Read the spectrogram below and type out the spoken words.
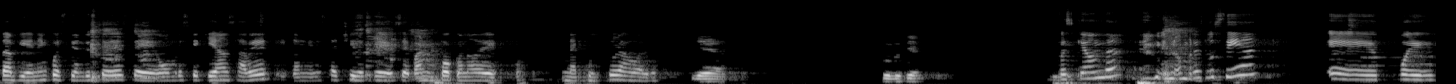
También en cuestión de ustedes, de hombres que quieran saber. Y también está chido que sepan un poco, ¿no? De una cultura o algo así. Yeah. ¿Tú, Lucía? Pues, ¿qué onda? Mi nombre es Lucía. Eh, pues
